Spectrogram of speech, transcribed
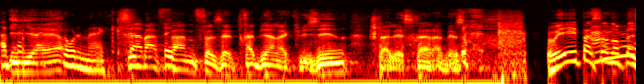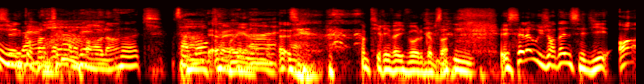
Après, hier. chaud, le mec. Si ma femme faisait très bien la cuisine, je la laisserais à la maison. Oui, pas ça d'en placer une quand on prend la parole. hein. Ça manque. Ouais. Ouais. Un petit revival comme ça. Mm. Et c'est là où Jordan s'est dit Oh,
